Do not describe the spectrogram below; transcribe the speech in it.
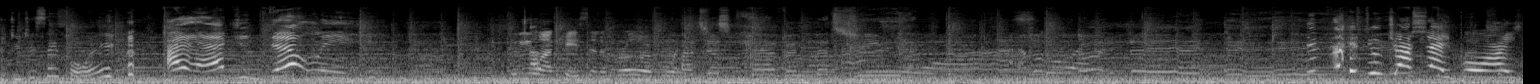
Did you just say boy? I accidentally. What do you want, Kason? A girl or a boy? I just haven't met you yet. Did you just say boy?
